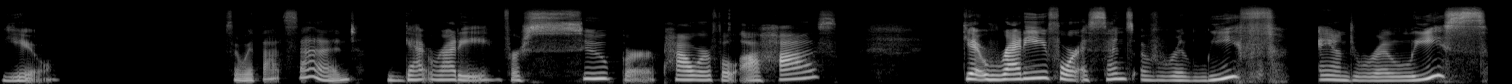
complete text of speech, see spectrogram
you. So, with that said, get ready for super powerful ahas. Get ready for a sense of relief and release.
